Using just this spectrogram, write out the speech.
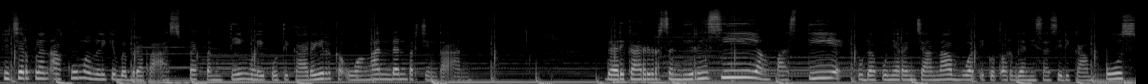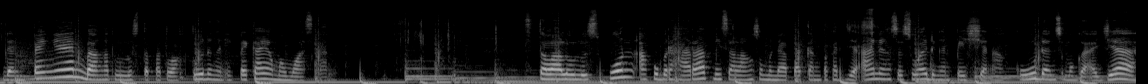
Future plan aku memiliki beberapa aspek penting meliputi karir, keuangan, dan percintaan. Dari karir sendiri sih, yang pasti udah punya rencana buat ikut organisasi di kampus dan pengen banget lulus tepat waktu dengan IPK yang memuaskan. Setelah lulus pun, aku berharap bisa langsung mendapatkan pekerjaan yang sesuai dengan passion aku dan semoga aja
